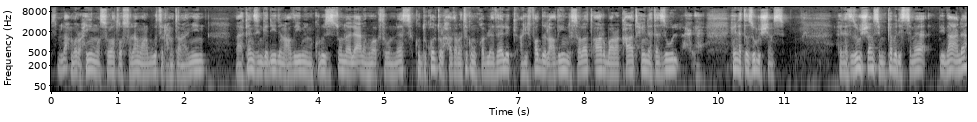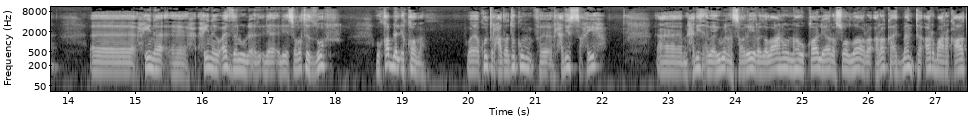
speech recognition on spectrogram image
بسم الله الرحمن الرحيم والصلاة والسلام على مبعوث رحمة العالمين. مع كنز جديد عظيم من كنوز السنة لا يعلمه أكثر الناس كنت قلت لحضراتكم قبل ذلك عن الفضل العظيم لصلاة أربع ركعات حين تزول حين تزول الشمس. حين تزول الشمس من كبد السماء بمعنى آه، حين آه، حين يؤذن لصلاة الظهر وقبل الإقامة. وقلت لحضراتكم في الحديث الصحيح آه، من حديث أبي أيوب الأنصاري رضي الله عنه أنه قال يا رسول الله أراك أدمنت أربع ركعات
